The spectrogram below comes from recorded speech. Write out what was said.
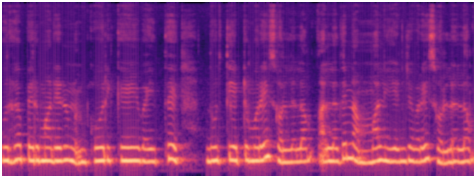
முருகப்பெருமானிடம் நம் கோரிக்கையை வைத்து நூற்றி எட்டு முறை சொல்லலாம் அல்லது நம்மால் இயன்றவரை சொல்லலாம்.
